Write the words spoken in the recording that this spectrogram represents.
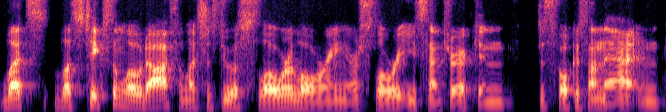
let's let's take some load off and let's just do a slower lowering or slower eccentric and just focus on that. And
